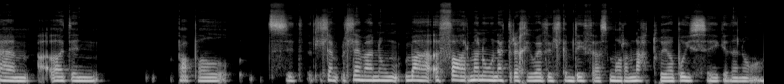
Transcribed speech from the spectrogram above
Um, a wedyn, bobl sydd, lle, lle maen nhw, ma, y ffordd maen nhw'n edrych i weddill gymdeithas mor ofnadwy o bwysig iddyn nhw.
